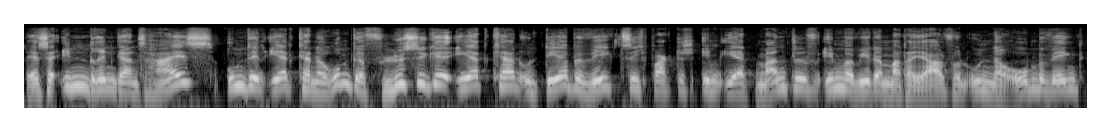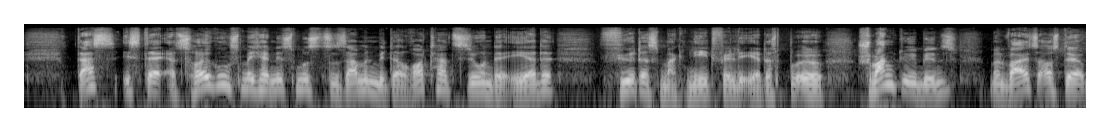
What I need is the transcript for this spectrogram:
der ist ja innen drin ganz heiß, um den Erdkern herum, der flüssige Erdkern, und der bewegt sich praktisch im Erdmantel, immer wieder Material von unten nach oben bewegend. Das ist der Erzeugungsmechanismus zusammen mit der Rotation der Erde für das Magnetfeld der Erde. Das äh, schwankt übrigens, man weiß aus der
